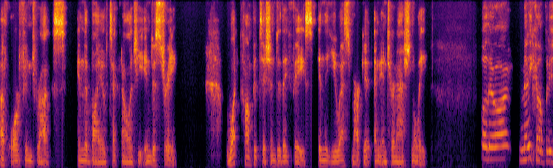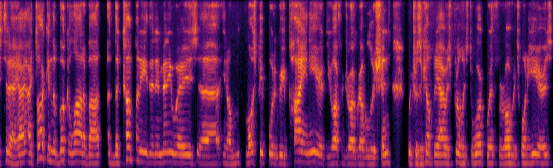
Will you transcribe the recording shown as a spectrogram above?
of orphan drugs in the biotechnology industry? What competition do they face in the US market and internationally? Well, there are many companies today. I, I, talk in the book a lot about the company that, in many ways, uh, you know, most people would agree pioneered the orphan drug revolution, which was a company I was privileged to work with for over 20 years,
